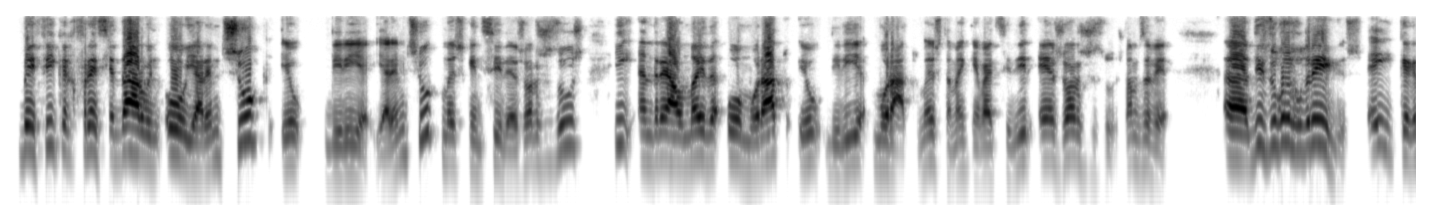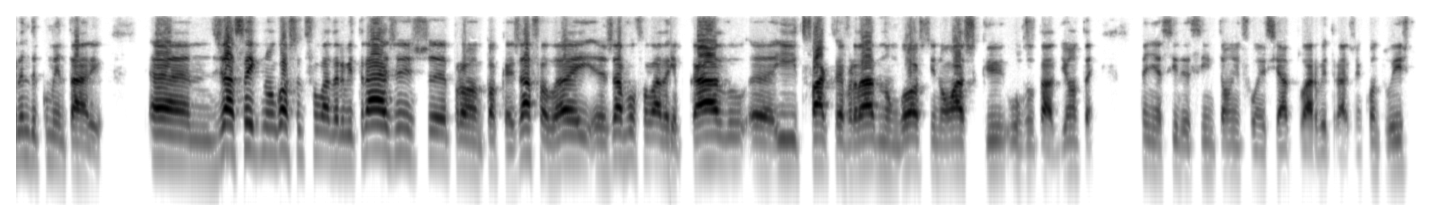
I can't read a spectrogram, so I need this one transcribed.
Benfica, referência Darwin ou Yaremchuk. Eu diria Yaremchuk, mas quem decide é Jorge Jesus. E André Almeida ou Morato, eu diria Morato. Mas também quem vai decidir é Jorge Jesus. Vamos a ver. Uh, diz o Rui Rodrigues. Ei, que grande comentário. Uh, já sei que não gosta de falar de arbitragens. Uh, pronto, ok, já falei. já vou falar daqui a bocado. e, de facto, é verdade, não gosto e não acho que o resultado de ontem tenha sido assim tão influenciado pela arbitragem. Quanto isto,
